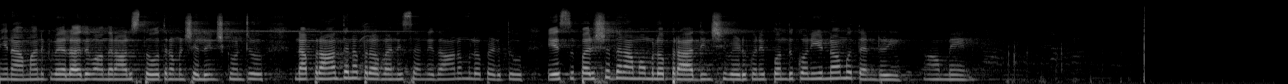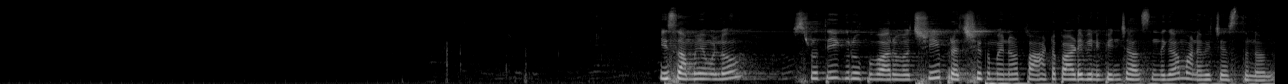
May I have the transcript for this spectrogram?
నీ నామానికి వేలాది వందనాలు స్తోత్రము చెల్లించుకుంటూ నా ప్రార్థన ప్రభాని సన్నిధానంలో పెడుతూ యేసు పరిశుద్ధ నామంలో ప్రార్థించి వేడుకొని పొందుకొని ఉన్నాము తండ్రి. ఆమెన్. ఈ సమయంలో శృతి గ్రూప్ వారు వచ్చి ప్రత్యేకమైన పాట పాడి వినిపించాల్సిందిగా మనవి చేస్తున్నాను.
